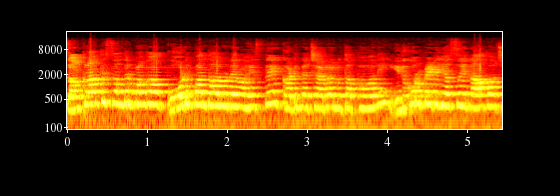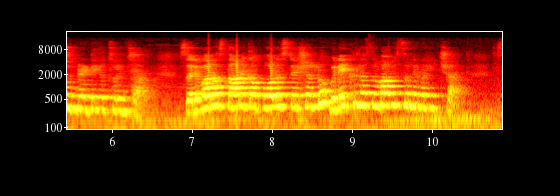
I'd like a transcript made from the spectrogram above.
సంక్రాంతి సందర్భంగా కోడి పందాలు నిర్వహిస్తే కఠిన చర్యలు తప్పవని ఇదుగురుపేట ఎస్ఐ నాగార్జున రెడ్డి హెచ్చరించారు. శనివారం స్థానిక పోలీస్ స్టేషన్లో విలేకరుల సమావేశం నిర్వహించారు.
